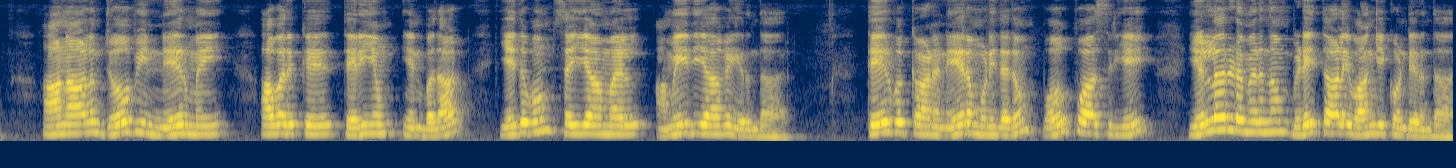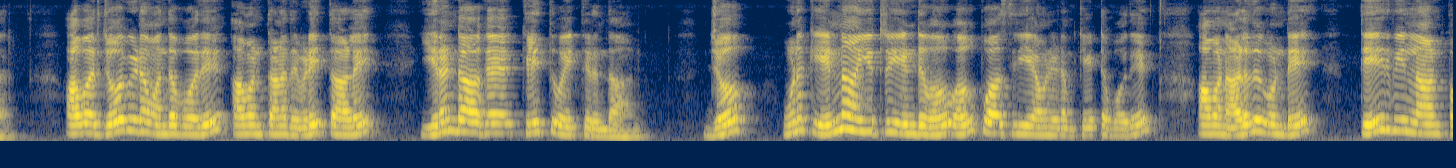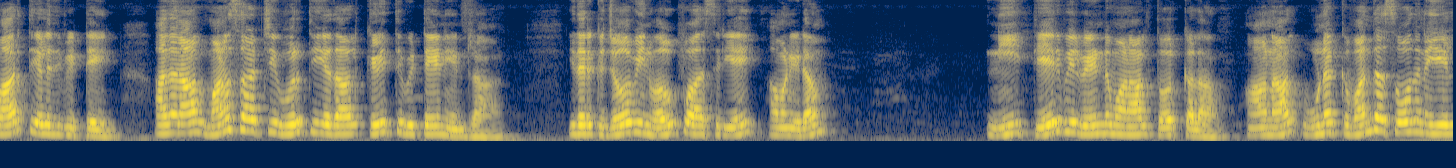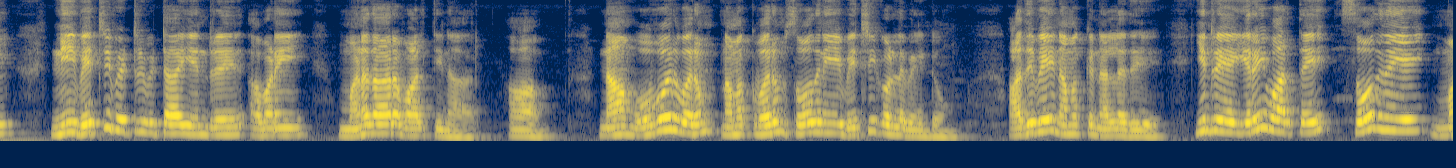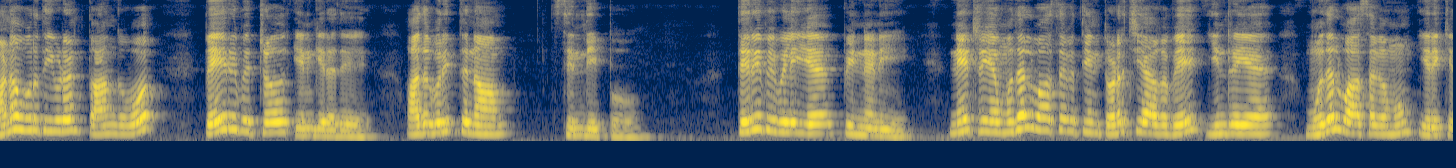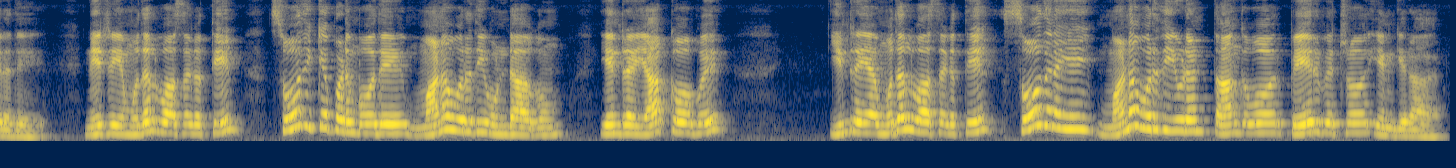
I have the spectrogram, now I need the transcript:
ஆனாலும் ஜோவின் நேர்மை அவருக்கு தெரியும் என்பதால் எதுவும் செய்யாமல் அமைதியாக இருந்தார். தேர்வுக்கான நேரம் முடிந்ததும் வகுப்பு ஆசிரியை எல்லோரிடமிருந்தும் விடைத்தாளை வாங்கி கொண்டிருந்தார். அவர் ஜோவிடம் வந்தபோது அவன் தனது விடைத்தாளை இரண்டாக கிழித்து வைத்திருந்தான். ஜோ உனக்கு என்ன ஆயிற்று? என்று வகு- வகுப்பு ஆசிரியை அவனிடம் கேட்டபோது அவன் அழுது கொண்டே தேர்வில் நான் பார்த்து எழுதிவிட்டேன். அதனால் மனசாட்சி உறுத்தியதால் கிழித்து விட்டேன் என்றான். இதற்கு ஜோவின் வகுப்பு ஆசிரியை அவனிடம் நீ தேர்வில் வேண்டுமானால் தோற்கலாம். ஆனால் உனக்கு வந்த சோதனையில் நீ வெற்றி பெற்று விட்டாய் என்று அவனை மனதார வாழ்த்தினார். ஆம் நாம் ஒவ்வொருவரும் நமக்கு வரும் சோதனையை வெற்றி கொள்ள வேண்டும். அதுவே நமக்கு நல்லது. இன்றைய இறைவார்த்தை சோதனையை மன உறுதியுடன் தாங்குவோர் பேறு பெற்றோர் என்கிறது. அது குறித்து நாம் சிந்திப்போம். திருவிவிலிய பின்னணி. நேற்றைய முதல் வாசகத்தின் தொடர்ச்சியாகவே இன்றைய முதல் வாசகமும் இருக்கிறது. நேற்றைய முதல் வாசகத்தில் சோதிக்கப்படும் போது மன உறுதி உண்டாகும் என்ற யாக்கோபு இன்றைய முதல் வாசகத்தில் சோதனையை மன உறுதியுடன் தாங்குவோர் பேறு பெற்றோர் என்கிறார்.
